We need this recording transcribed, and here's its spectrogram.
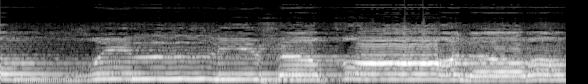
الظل فقال رب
